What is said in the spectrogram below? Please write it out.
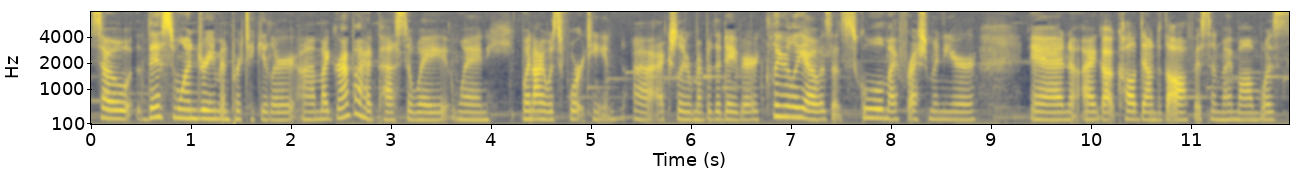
So this one dream in particular, uh, my grandpa had passed away when he, when I was 14. Uh, I actually remember the day very clearly. I was at school my freshman year, and I got called down to the office, and my mom was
